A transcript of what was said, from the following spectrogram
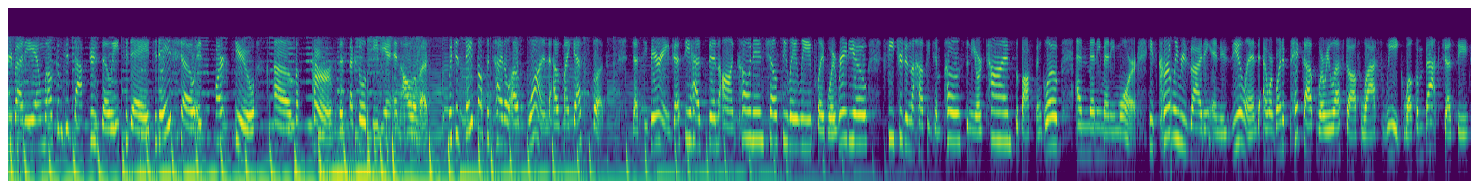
Everybody, and welcome to Dr. Zoe today. Today's show is part two of Perv, the sexual deviant in all of us, which is based off the title of one of my guest books. Jesse Bering. Jesse has been on Conan, Chelsea lately, Playboy Radio, featured in the Huffington Post, the New York Times, the Boston Globe, and many, many more. He's currently residing in New Zealand, and we're going to pick up where we left off last week. Welcome back, Jesse.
